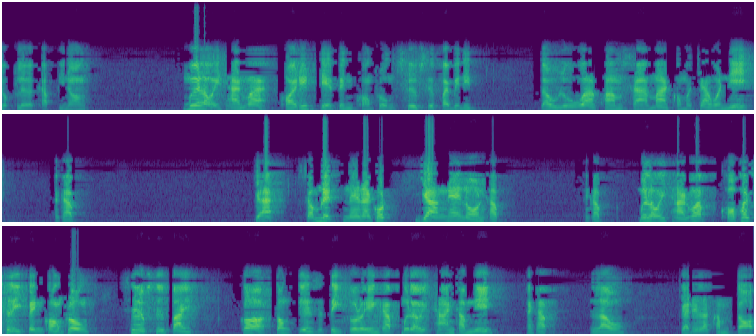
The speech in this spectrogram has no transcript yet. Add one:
ยกเลิกครับพี่น้อง เมื่อเราอธิษฐานว่าขอฤทธิ์เดชเป็นของพระองค์สืบสืบไปเป็นนิดเรารู้ว่าความสามารถของพระเจ้าวันนี้นะครับ จะสำเร็จในอนาคตอย่างแน่นอนครับนะครับ เมื่อเราอธิษฐานว่าขอพระสิริเป็นของพระองค์สืบสืบไป ก็ต้องเตือนสติตัวเราเองครับ เมื่อเราอธิษฐานคำนี้นะครับ เราจะได้รับคำตอบ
